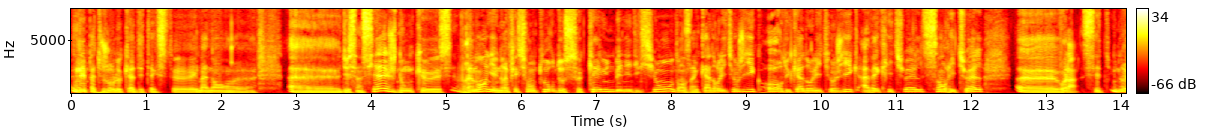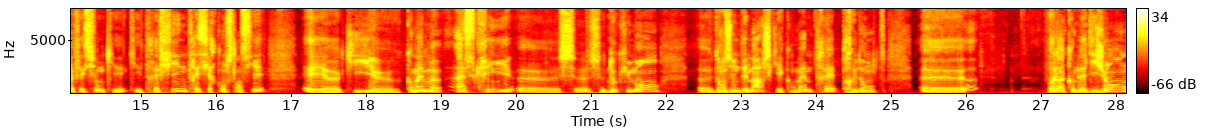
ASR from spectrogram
n'est pas toujours le cas des textes euh, émanant du Saint-Siège. Donc, vraiment, il y a une réflexion autour de ce qu'est une bénédiction dans un cadre liturgique, hors du cadre liturgique, avec rituel, sans rituel. voilà, c'est une réflexion qui est très fine, très circonstanciée et euh, qui euh, quand même inscrit euh, ce, document dans une démarche qui est quand même très prudente. voilà, comme l'a dit Jean,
